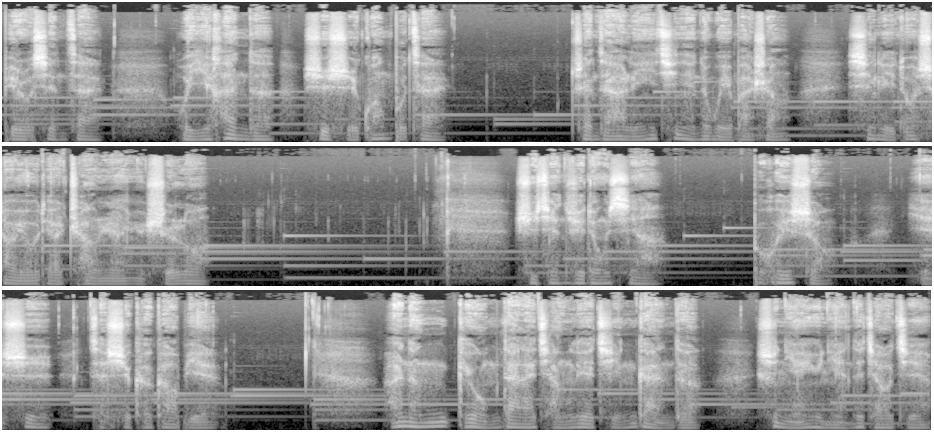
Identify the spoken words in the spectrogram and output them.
比如现在，我遗憾的是时光不在，站在二零一七年的尾巴上，心里多少有点怅然与失落。时间这东西啊，不挥手，也是在时刻告别。而能给我们带来强烈情感的，是年与年的交接。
